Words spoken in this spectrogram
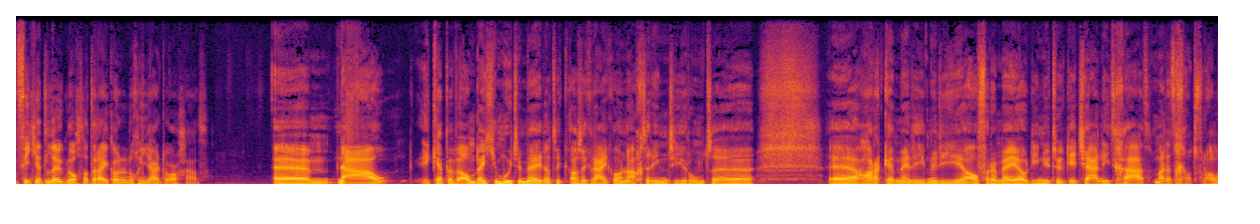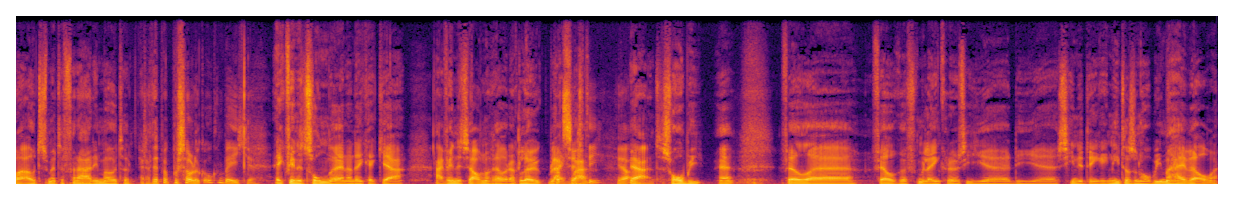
vind je het leuk nog dat Räikkönen nog een jaar doorgaat? Ehm, nou, ik heb er wel een beetje moeite mee dat ik als ik Rijkonen achterin zie rond eh, eh, harken met die, met die Alfa Romeo, die natuurlijk dit jaar niet gaat. Maar dat geldt voor alle auto's met een Ferrari motor. Ja, dat heb ik persoonlijk ook een beetje. Ik vind het zonde en dan denk ik, ja, hij vindt het zelf nog heel erg leuk, blijkbaar. zegt hij, ja. het is hobby. Hè? Veel, eh veel Formule 1 coureurs die, eh, die eh, zien het denk ik niet als een hobby, maar hij wel.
